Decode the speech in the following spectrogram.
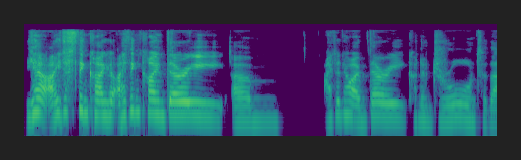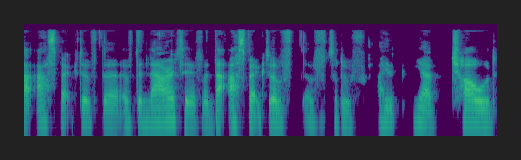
Yeah, I just think I, I think I'm very, um, I don't know, I'm very kind of drawn to that aspect of the of the narrative and that aspect of of sort of, I, yeah, child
